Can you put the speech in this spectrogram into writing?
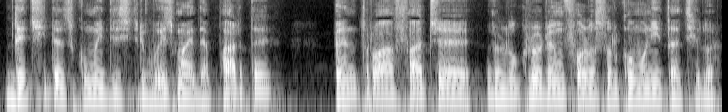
decideți cum îi distribuiți mai departe pentru a face lucruri în folosul comunităților.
